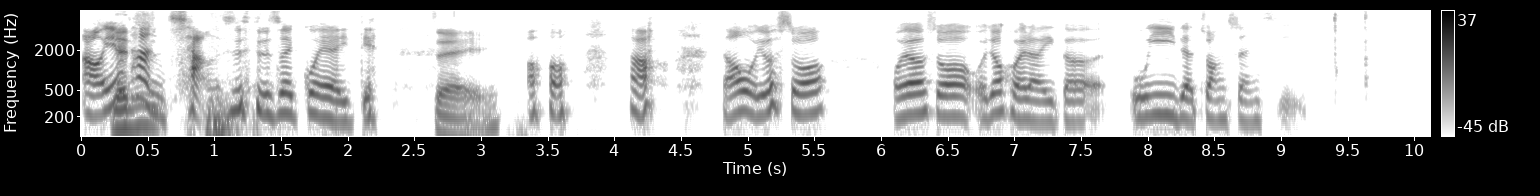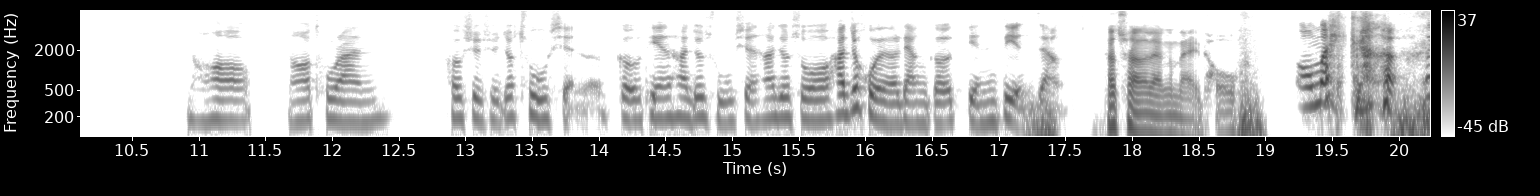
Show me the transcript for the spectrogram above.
哦，因为它很长，是不是？所以贵了一点。对，哦，好，然后我就说，我就说，我就回了一个无意义的状声词，然后，然后突然何雪雪就出现了，隔天她就出现，她就说，她就回了两个点点，这样，他传了两个奶头。Oh my god！那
